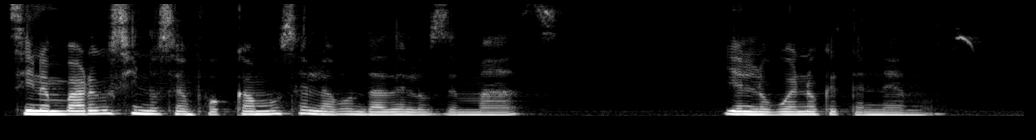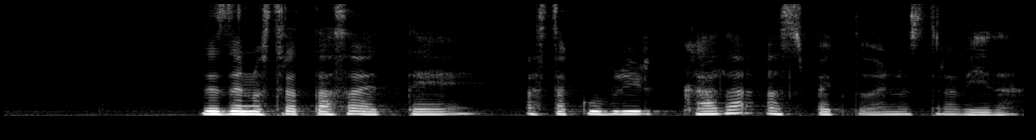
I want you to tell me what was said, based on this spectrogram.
Sin embargo, si nos enfocamos en la bondad de los demás y en lo bueno que tenemos, desde nuestra taza de té hasta cubrir cada aspecto de nuestra vida,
